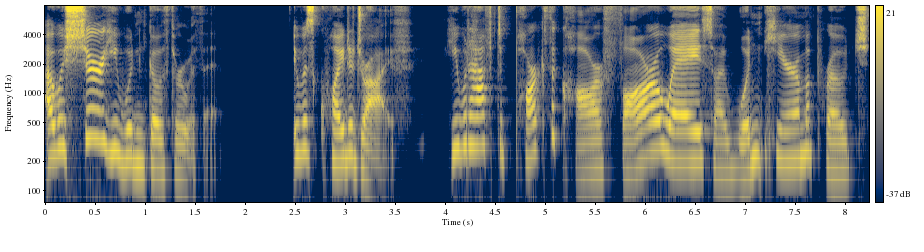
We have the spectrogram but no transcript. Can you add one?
I was sure he wouldn't go through with it. It was quite a drive. He would have to park the car far away so I wouldn't hear him approach,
